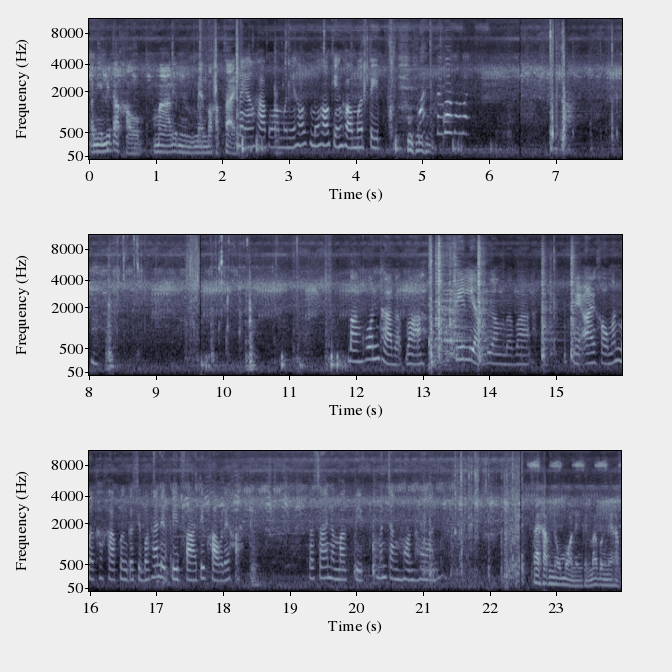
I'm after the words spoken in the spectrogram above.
อันนี้มิตรเขามาเล่มแมนบอขับใส่แม่นค่ะเพราะว่ามื้อนี้เฮาหมู่เฮาเกียงเขาวมื้อติบ บางคนถ้าแบบว่าที่เหลี่ยมเรื่องแบบว่าในอายเขามันเหมือนคักๆเพิ่นก็สิบ่ทันได้ปิดฝาติบเขาเด้ค่ะถ้าใส่น้ำมักติบมันจังฮอนใช่ครับโนหมอหนึ่งขึ้นมาเบิ้งเนะครับ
